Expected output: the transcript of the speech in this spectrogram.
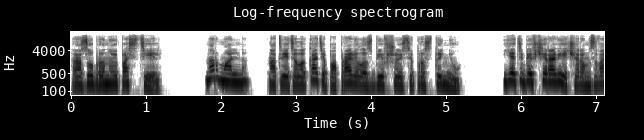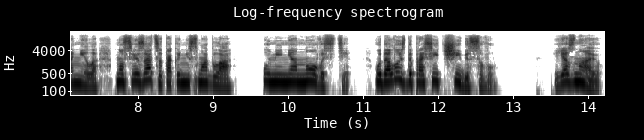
разобранную постель. «Нормально», — ответила Катя, поправила сбившуюся простыню. «Я тебе вчера вечером звонила, но связаться так и не смогла. У меня новости удалось допросить Чибисову. «Я знаю»,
